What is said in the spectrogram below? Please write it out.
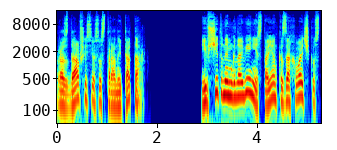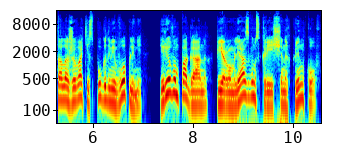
раздавшийся со стороны татар. И в считанные мгновения стоянка захватчиков стала оживать испуганными воплями и ревом поганых, первым лязгом скрещенных клинков.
